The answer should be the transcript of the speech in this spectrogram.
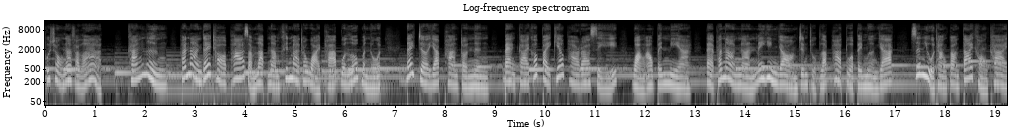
ผู้ชงนาคราช ครั้งหนึ่ง พระนางได้ทอผ้าสำหรับนำขึ้นมาถวายพระบนโลกมนุษย์ ได้เจอยักษ์พานตนหนึ่ง ปลงกายเข้าไปเกี่ยวพาราสีหวังเอาเป็นเมีย แต่พระนางนั้นไม่ยินยอมจึงถูกลับพาตัวไปเมืองยักษ์ซึ่งอยู่ทางตอนใต้ของไทย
